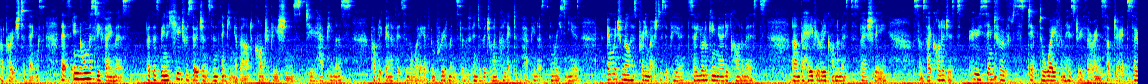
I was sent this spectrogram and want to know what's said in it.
approach to things. That's enormously famous but there's been a huge resurgence in thinking about contributions to happiness, public benefits in the way of improvements of individual and collective happiness in recent years, in which Mill has pretty much disappeared. So you're looking at economists, um, behavioral economists especially, some psychologists who seem to have stepped away from the history of their own subject. So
